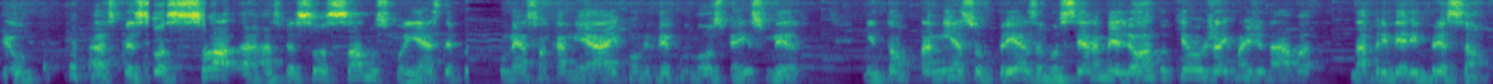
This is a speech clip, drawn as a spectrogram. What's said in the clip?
viu? As pessoas, só, as pessoas só nos conhecem depois que começam a caminhar e conviver conosco, é isso mesmo. Então, para minha surpresa, você era melhor do que eu já imaginava na primeira impressão.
